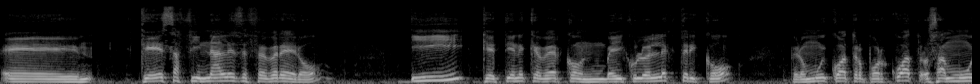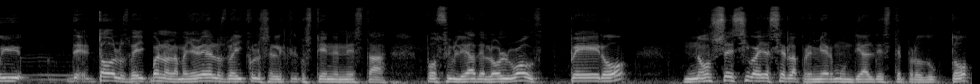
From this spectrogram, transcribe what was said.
eh, que es a finales de febrero y que tiene que ver con un vehículo eléctrico, pero muy 4x4, o sea, muy... De, todos los vehículos, bueno, la mayoría de los vehículos eléctricos tienen esta posibilidad del all-road, pero no sé si vaya a ser la premier mundial de este producto,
